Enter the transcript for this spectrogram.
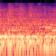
do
